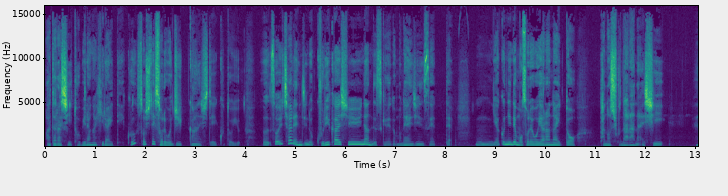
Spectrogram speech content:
新しい扉が開いていく。そしてそれを実感していくという。そういうチャレンジの繰り返しなんですけれどもね人生って、うん、逆にでもそれをやらないと楽しくならないし、う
